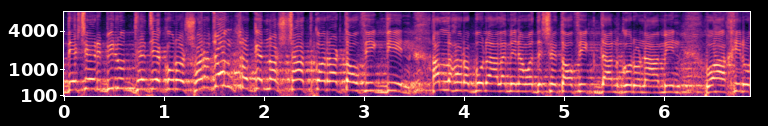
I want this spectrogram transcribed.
দেশের বিরুদ্ধে যে কোনো ষড়যন্ত্রকে নস্বাত করার তৌফিক দিন। আল্লাহ রব্বুল আলমিন আমাদের সে তৌফিক দান করুন, আমিন। ওয়া আখিরু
